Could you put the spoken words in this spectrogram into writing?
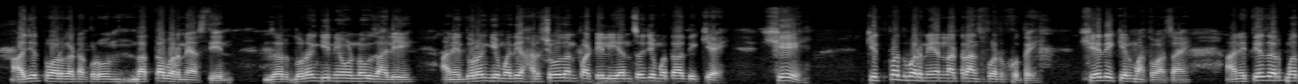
अजित पवार गटाकडून दत्ता भरणे असतील जर दुरंगी निवडणूक झाली आणि दुरंगीमध्ये हर्षवर्धन पाटील यांचं जे मताधिक्य आहे हे कितपत भरणे यांना ट्रान्सफर होत आहे हे देखील महत्वाचं आहे. आणि ते जर मत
